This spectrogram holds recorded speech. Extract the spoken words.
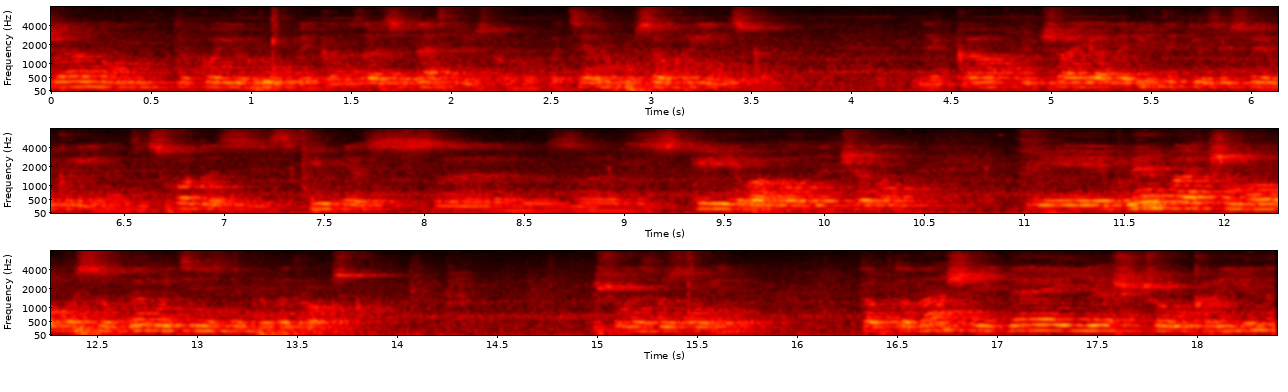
членом такої групи, яка називається Нестрівська група. Це група всеукраїнська, яка включає аналітиків зі всієї України, зі сходу, з, півдня, з, з, з Києва головним чином. І ми бачимо особливу цінність Дніпропетровську, що ми зрозуміли. Тобто наша ідея є, що Україна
